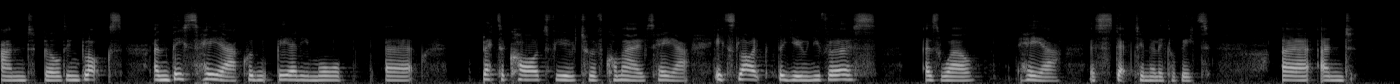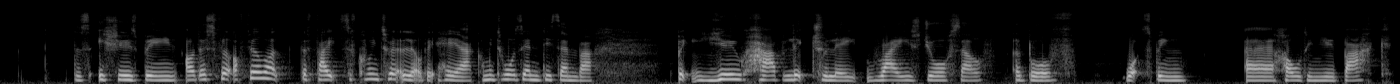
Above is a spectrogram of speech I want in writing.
and building blocks. And this here couldn't be any more uh, better cards for you to have come out here. It's like the universe as well here has stepped in a little bit. Uh, and there's issues being I just feel I feel like the fates have come into it a little bit here, coming towards the end of December. But you have literally raised yourself above what's been uh, holding you back,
